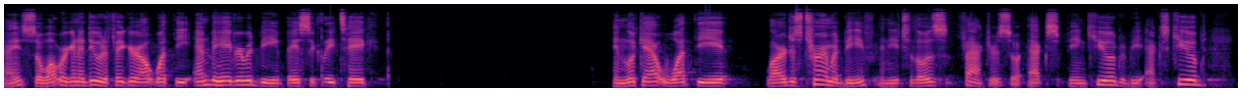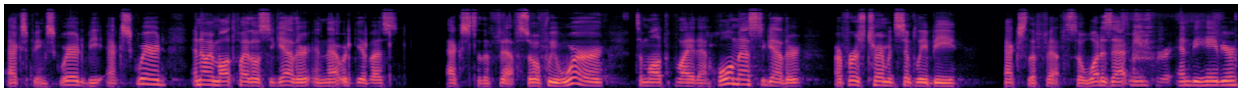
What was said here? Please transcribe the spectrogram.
Okay, so what we're going to do to figure out what the end behavior would be, basically take and look at what the largest term would be in each of those factors. So x being cubed would be x cubed, x being squared would be x squared, and now we multiply those together and that would give us x to the fifth. So if we were to multiply that whole mess together, our first term would simply be x to the fifth. So what does that mean for end behavior?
